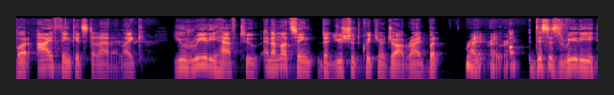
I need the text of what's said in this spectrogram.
but I think it's the latter. Like you really have to, and I'm not saying that you should quit your job, right? But right, right, right. This is really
